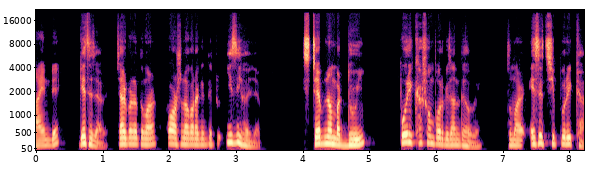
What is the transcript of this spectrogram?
মাইন্ডে গেঁথে যাবে। যার কারণে তোমার পড়াশোনা করা কিন্তু একটু ইজি হয়ে যাবে। স্টেপ নাম্বার ২ পরীক্ষা সম্পর্কে জানতে হবে। তোমার এসএসসি পরীক্ষা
